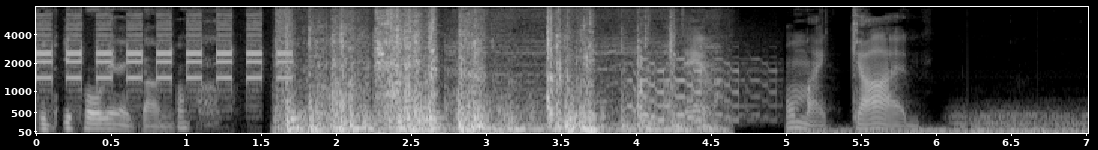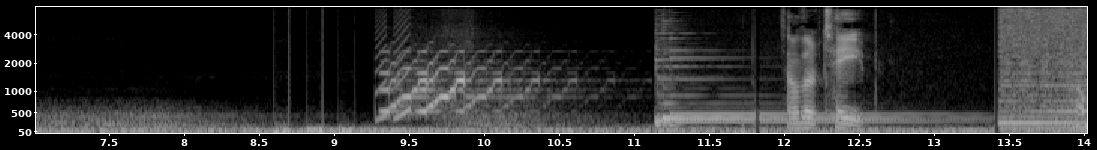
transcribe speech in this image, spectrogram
You keep holding a gun. Damn. Oh my god. It's another tape. Oh.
